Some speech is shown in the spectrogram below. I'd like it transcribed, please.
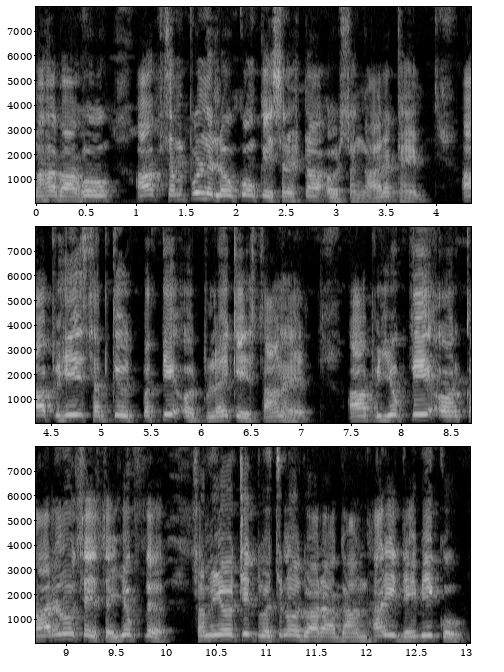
महाबाहो, आप संपूर्ण लोकों के सृष्टा और संहारक हैं। आप ही सबकी उत्पत्ति और प्रलय के स्थान है। आप युक्ति और कारणों से संयुक्त, समयोचित वचनों द्वारा गांधारी देवी को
